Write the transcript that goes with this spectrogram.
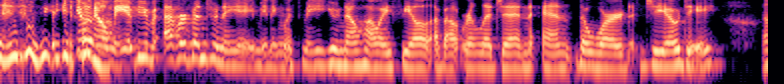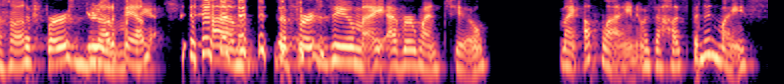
So you know me. If you've ever been to an AA meeting with me, you know how I feel about religion and the word God. Uh-huh. The first You're Zoom not a fan. I, um, the first Zoom I ever went to, my upline, it was a husband and wife.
